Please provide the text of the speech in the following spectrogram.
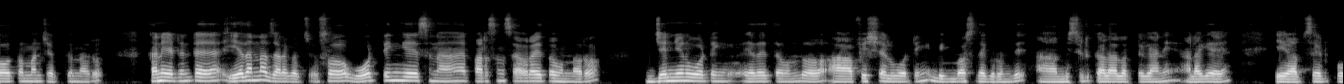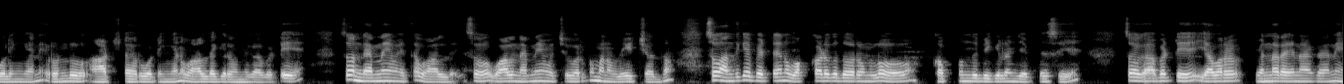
గౌతమ్ అని చెప్తున్నారు. కానీ ఏంటంటే ఏదన్నా జరగచ్చు. సో ఓటింగ్ వేసిన పర్సన్స్ ఎవరైతే ఉన్నారో జెన్యున్ ఓటింగ్ ఏదైతే ఉందో ఆ అఫీషియల్ ఓటింగ్ బిగ్ బాస్ దగ్గర ఉంది. ఆ మిస్డ్ కాల్ అలర్ట్ కానీ అలాగే ఈ వెబ్సైట్ పోలింగ్ కానీ రెండు హాట్ స్టార్ ఓటింగ్ కానీ వాళ్ళ దగ్గర ఉంది కాబట్టి సో నిర్ణయం అయితే వాళ్ళది. సో వాళ్ళ నిర్ణయం వచ్చే వరకు మనం వెయిట్ చేద్దాం. సో అందుకే పెట్టాను ఒక్క అడుగు దూరంలో కప్పు ఉంది బిగిల్ అని చెప్పేసి సో కాబట్టి ఎవరు విన్నర్ అయినా కానీ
